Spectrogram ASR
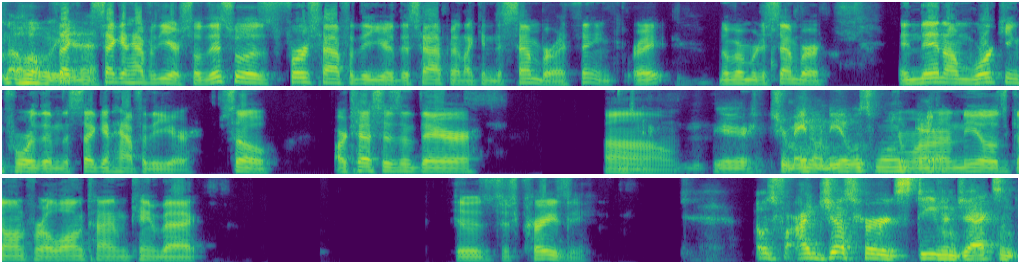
Oh Sec- yeah. Second half of the year. So this was first half of the year this happened, like in December, I think, right? November, December. And then I'm working for them the second half of the year. So Artest isn't there. Um There, Jermaine O'Neal was one. Jamal Yeah. O'Neal is gone for a long time, came back. It was just crazy. I was. I just heard Stephen Jackson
